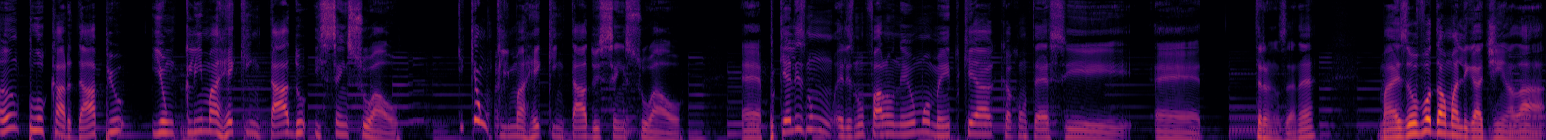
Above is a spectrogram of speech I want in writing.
amplo cardápio e um clima requintado e sensual. O que, que é um clima requintado e sensual? É, porque eles não, eles não falam em nenhum momento que, a, que acontece é, transa, né? Mas eu vou dar uma ligadinha lá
